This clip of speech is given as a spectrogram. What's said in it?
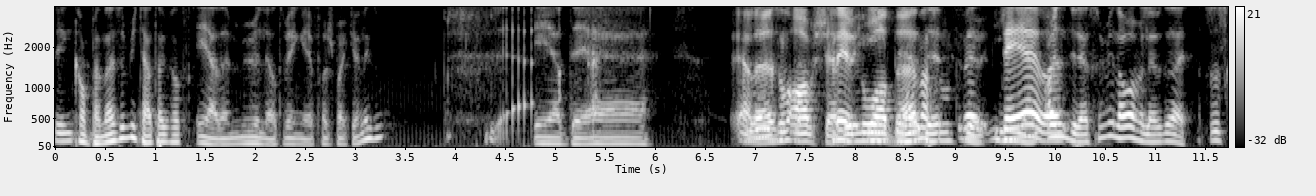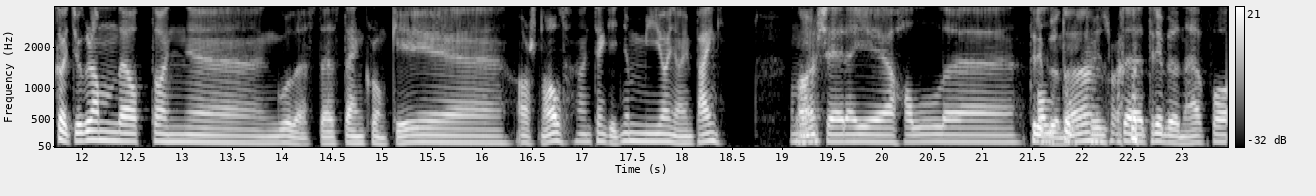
den kampen der, så begynte jeg å tenke at er det mulig at Wenger får sparken, liksom? Er det Er det sånn avskjed er i nåde, nesten? Det, det er jo ingen andre som ville ha overlevd det der. Så skal ikke glemme det at han eh, godeste Stan Cronky i eh, Arsenal Han tenker ikke noe mye annet enn penger. Når han ser ei halv eh, Tribune. halvt oppfylt tribune på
